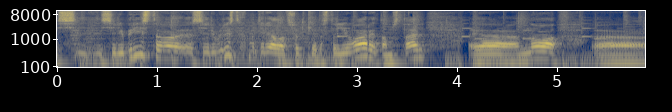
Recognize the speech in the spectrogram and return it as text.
серебристого, серебристых материалов, все-таки это сталевары, там сталь. Э, но э,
